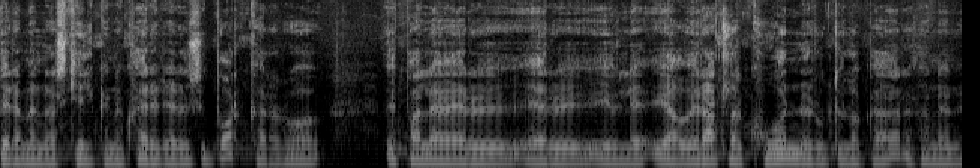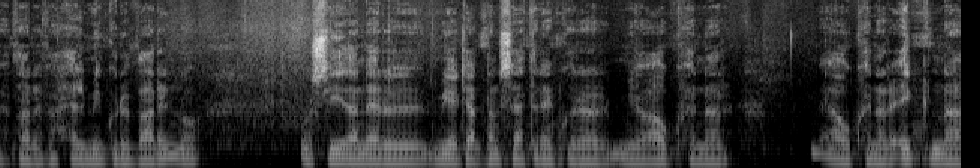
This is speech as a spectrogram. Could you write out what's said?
byrja menna skilgjuna hverjir eru þessi borgarar og uppalega eru, eru, já, eru allar konur útlokkaðar þannig að það er helmingunum varinn og, og síðan eru mjög gætnan settir einhverjar mjög ákveðnar ákveðnar eigna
